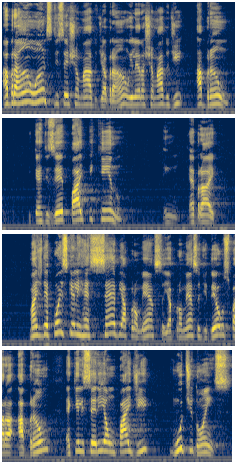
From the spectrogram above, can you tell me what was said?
Abraão, antes de ser chamado de Abraão, ele era chamado de Abrão, que quer dizer pai pequeno em hebraico. Mas depois que ele recebe a promessa, e a promessa de Deus para Abrão é que ele seria um pai de multidões.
